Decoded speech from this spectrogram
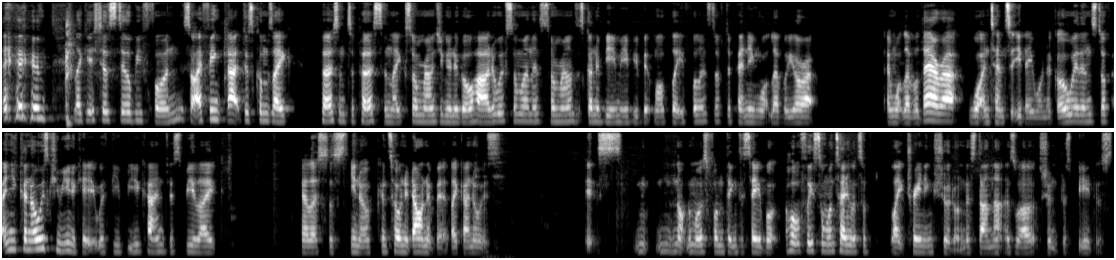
Like it should still be fun. So i think that just comes like person to person. Like some rounds you're going to go harder with someone and some rounds it's going to be maybe a bit more playful and stuff depending what level you're at and what level they're at what intensity they want to go with and stuff. And you can always communicate with people. You can just be like let's just you know can tone it down a bit like i know it's it's not the most fun thing to say, but hopefully someone turning up to like training should understand that as well. It shouldn't just be just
